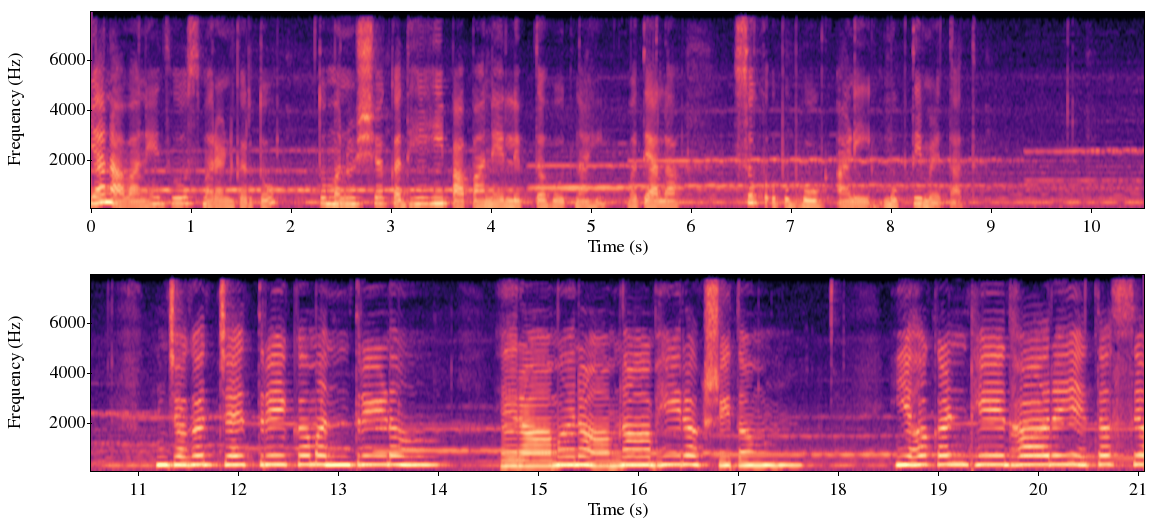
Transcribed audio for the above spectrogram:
या नावाने जो स्मरण करतो तो मनुष्य कधीही पापाने लिप्त होत नाही व त्याला सुख उपभोग आणि मुक्ती मिळतात. जगज्जैत्रेकमन्त्रेण रामनाम्नाभिरक्षितम् यः कंठे धारयेतस्य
